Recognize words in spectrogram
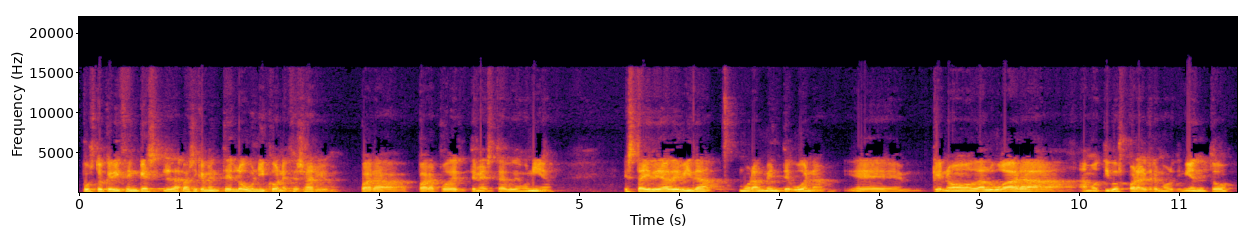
puesto que dicen que es básicamente lo único necesario para, poder tener esta eudemonía. Esta idea de vida moralmente buena, eh, que no da lugar a, motivos para el remordimiento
